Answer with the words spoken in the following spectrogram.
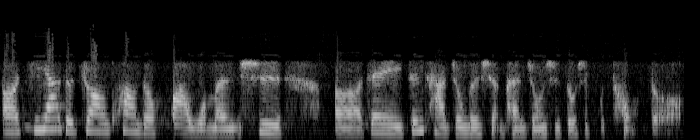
呃，羁押的状况的话，我们是呃在侦查中跟审判中是都是不同的哦。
